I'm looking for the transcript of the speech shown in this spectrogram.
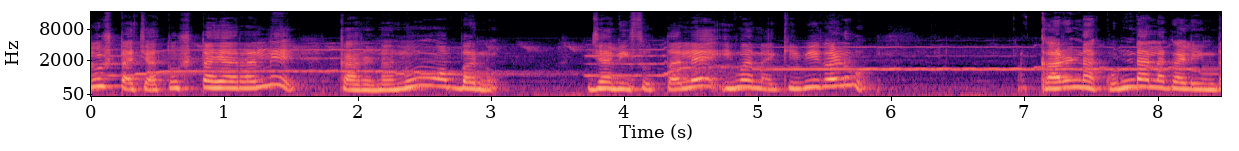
ದುಷ್ಟ ಚತುಷ್ಟಯರಲ್ಲಿ ಕರ್ಣನೂ ಒಬ್ಬನು. ಜನಿಸುತ್ತಲೇ ಇವನ ಕಿವಿಗಳು ಕರ್ಣ ಕುಂಡಲಗಳಿಂದ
